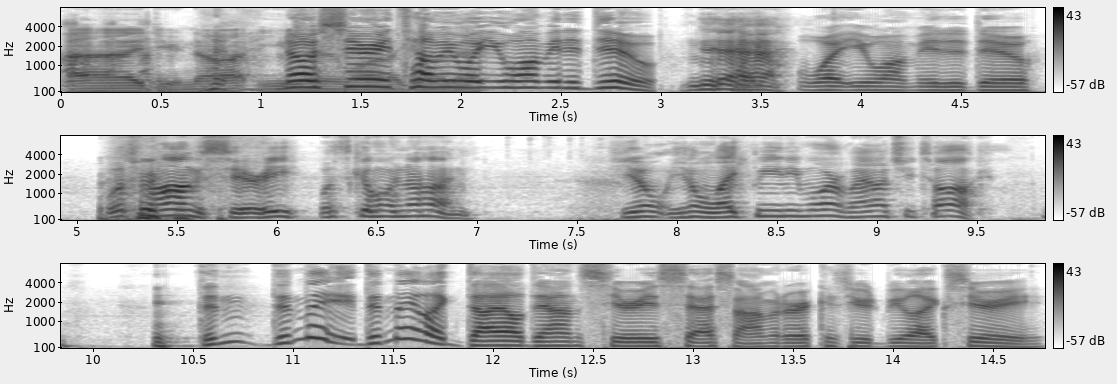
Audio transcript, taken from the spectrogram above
I do not. No, even Siri, wanna tell me there. what you want me to do. Yeah. What you want me to do. What's wrong, Siri? What's going on? You don't you don't like me anymore? Why don't you talk? Didn't didn't they didn't they like dial down Siri's sassometer because you'd be like Siri,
